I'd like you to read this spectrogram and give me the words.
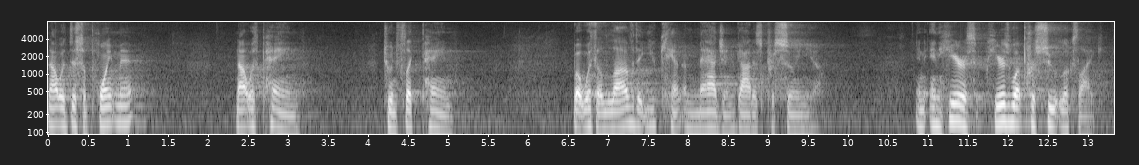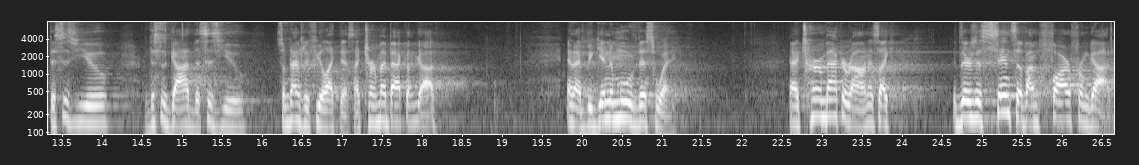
not with disappointment, not with pain, to inflict pain, but with a love that you can't imagine God is pursuing you. And, and here's, here's what pursuit looks like this is you, this is God, this is you. Sometimes we feel like this I turn my back on God, and I begin to move this way. And I turn back around. It's like there's a sense of I'm far from God.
